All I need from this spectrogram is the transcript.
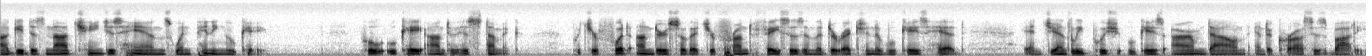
Nage does not change his hands when pinning uke. Pull uke onto his stomach. Put your foot under so that your front faces in the direction of uke's head, and gently push uke's arm down and across his body.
